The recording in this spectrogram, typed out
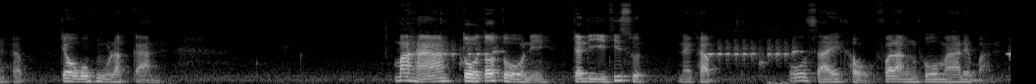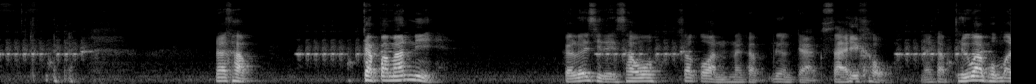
นะครับ เจ้าบ่ฮู้หลักการมาหาตัวโตโตๆนี่จะดีที่สุดนะครับ โอ้สายเขาฝรั่งโทรมาเดี๋ยวบันนะครับจะประมาณนี้ก็เลยสิได้เศร้าซะก่อนนะครับ เนื่องจากไซส์เขานะครับ ถือว่าผมอ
